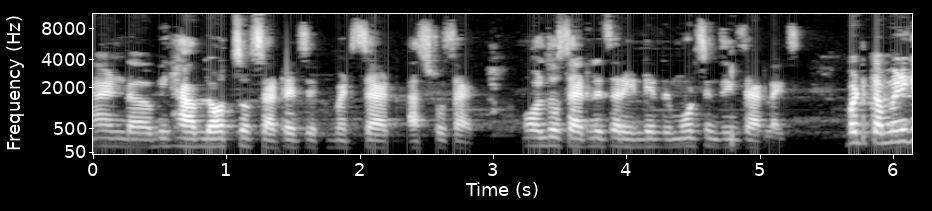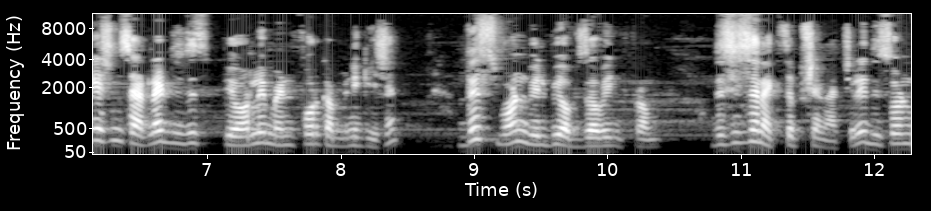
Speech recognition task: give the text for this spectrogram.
and uh, we have lots of satellites like METSAT, ASTROSAT. all those satellites are Indian remote sensing satellites. But communication satellite is purely meant for communication. This one will be observing from, this is an exception actually, this one,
